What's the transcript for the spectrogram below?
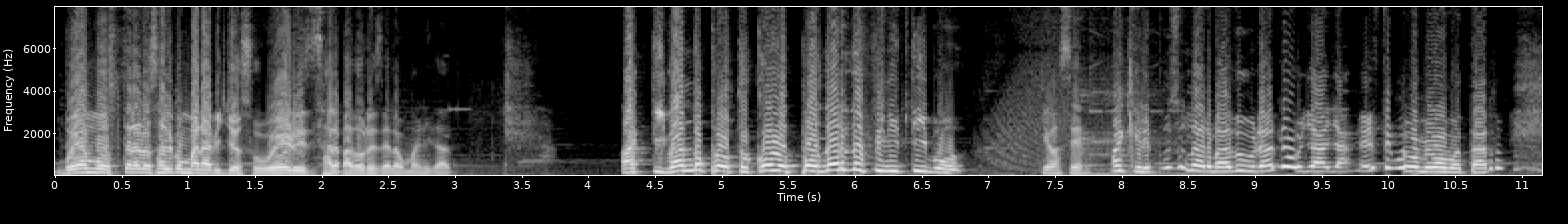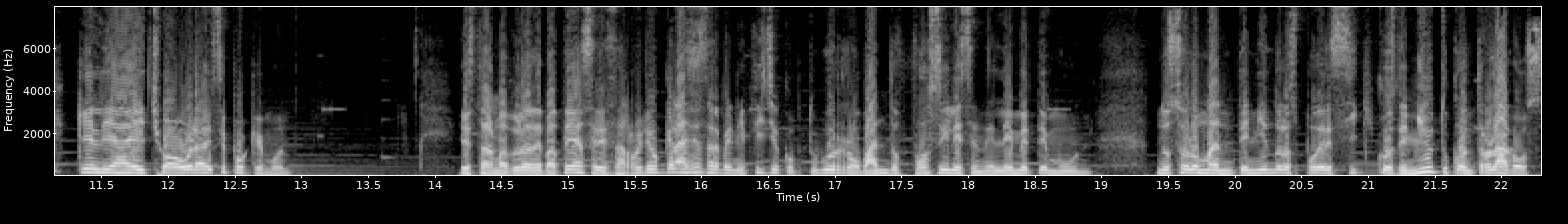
Voy a mostraros algo maravilloso, héroes salvadores de la humanidad. Activando protocolo poder definitivo. ¿Qué va a hacer? ¡Ay, que le puso una armadura! No, ya, ya. Este juego me va a matar. ¿Qué le ha hecho ahora a ese Pokémon? Esta armadura de batalla se desarrolló gracias al beneficio que obtuvo robando fósiles en el MT Moon, no solo manteniendo los poderes psíquicos de Mewtwo controlados,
